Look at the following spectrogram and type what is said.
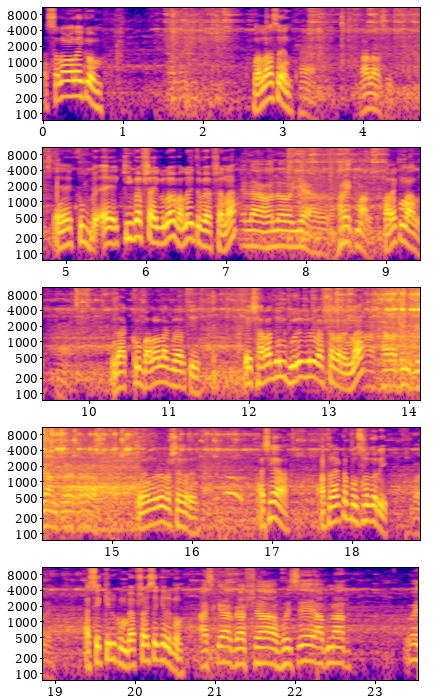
আসসালামু আলাইকুম। ভালো আছেন? হ্যাঁ ভালো আছে। এ খুব কি ব্যবসা এগুলো? ভালোই তো ব্যবসা না? এটা হলো ইয়া হরেক মাল। হরেক মাল? হ্যাঁ। যাক খুব ভালো লাগল আর কি। এই সারাদিন ঘুরে ঘুরে ব্যবসা করেন না? আর সারাদিন বাসা। ঘুরে ঘুরে ব্যবসা করেন। আচ্ছা আপনার একটা প্রশ্ন করি। বলে আজকে কীরকম? ব্যবসা হয়েছে কীরকম? আজকে ব্যবসা হয়েছে আপনার ওই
